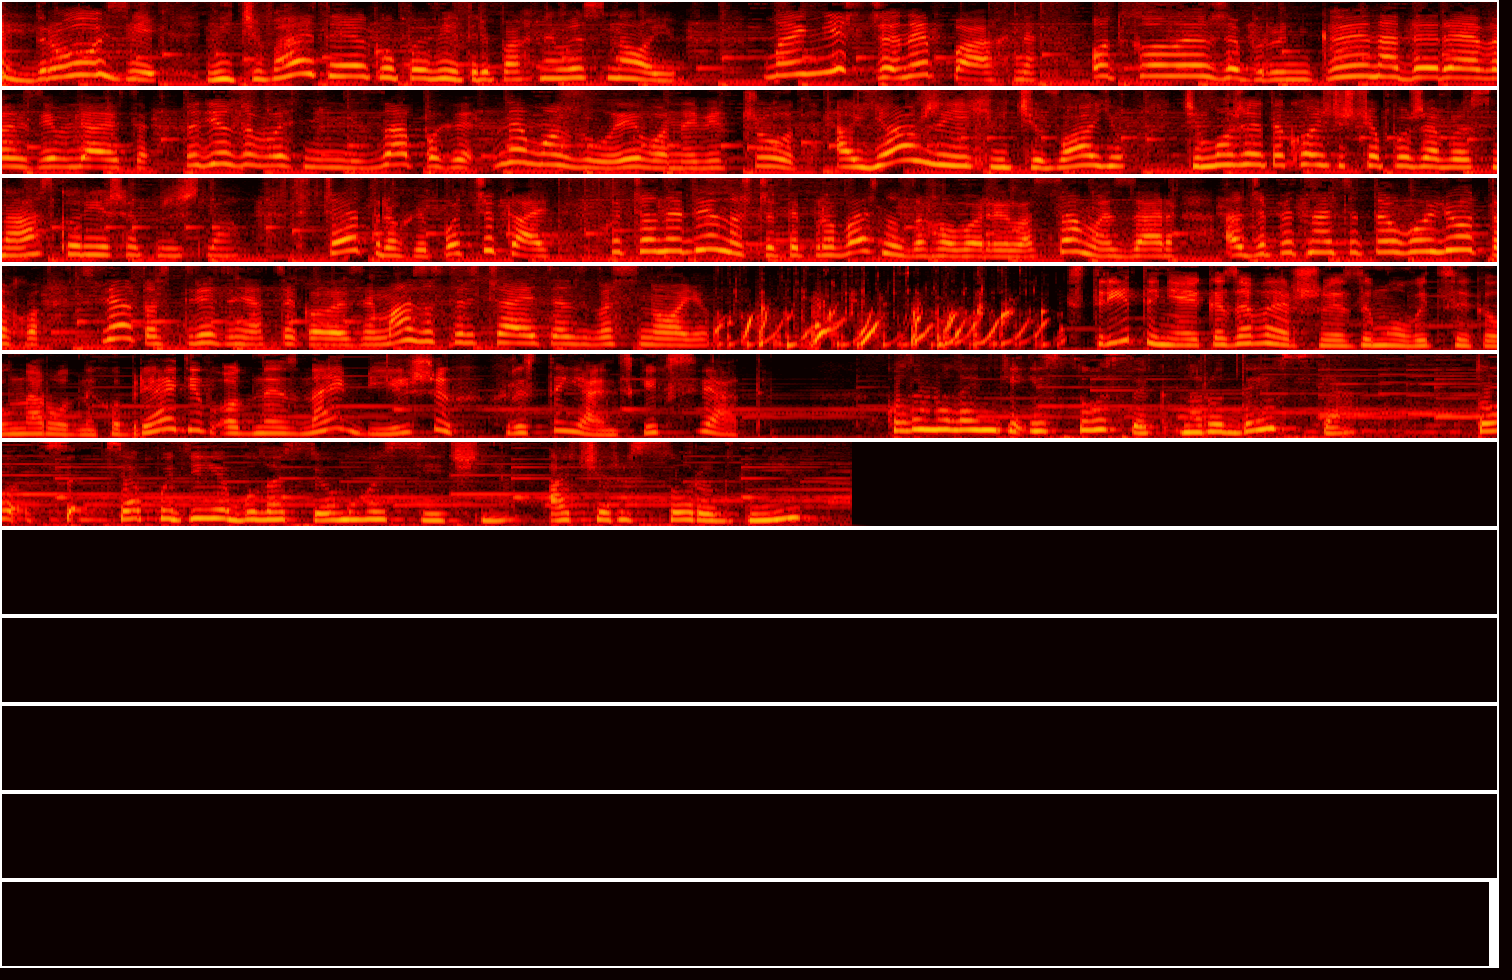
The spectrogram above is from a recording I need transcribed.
землі. Відчуваєте, як у повітрі пахне весною? Мені ще не пахне. От коли вже бруньки на деревах з'являються, тоді вже весняні запахи неможливо не відчути. А я вже їх відчуваю. Чи може я так хочу, щоб уже весна скоріше прийшла? Ще трохи почекай. Хоча не дивно, що ти про весну заговорила саме зараз, адже 15 лютого свято стрітення це коли зима зустрічається з весною. Стрітення, яке завершує зимовий цикл народних обрядів, одне з найбільших християнських свят. Коли маленький Ісусик народився, то ця подія була 7 січня, а через 40 днів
